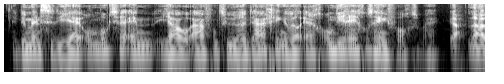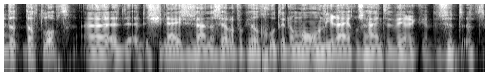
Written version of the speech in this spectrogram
de mensen die jij ontmoette en jouw avonturen daar gingen wel erg om die regels heen volgens mij. Ja, nou dat, dat klopt. De, de, Chinezen zijn er zelf ook heel goed in om om die regels heen te werken. Dus het, het,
